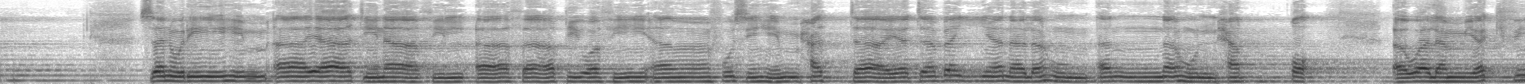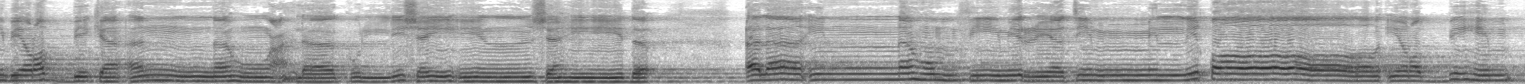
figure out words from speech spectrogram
سنريهم آياتنا في الآفاق وفي أنفسهم حتى يتبين لهم أنه الحق. أولم يكف بربك أنه على كل شيء شهيد. ألا إنهم في مرية من لقاء ربهم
